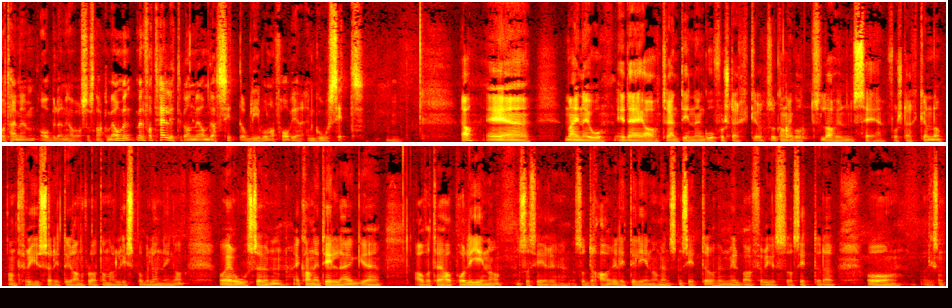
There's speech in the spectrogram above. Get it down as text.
Og timing og belønning har vi også snakka mer om. Men, men, fortell litt mer om det sitt og bli. Hvordan får vi en, en god sitt? Mm. Ja, jeg mener jo idet jeg har trent inn en god forsterker, så kan jeg godt la hunden se forsterkeren. da. Han fryser litt fordi han har lyst på belønninga. Og jeg roser hunden. Jeg kan i tillegg eh, av og til ha på lina. Så, sier, så drar jeg litt i lina mens den sitter, og hun vil bare fryse og sitte der. Og liksom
